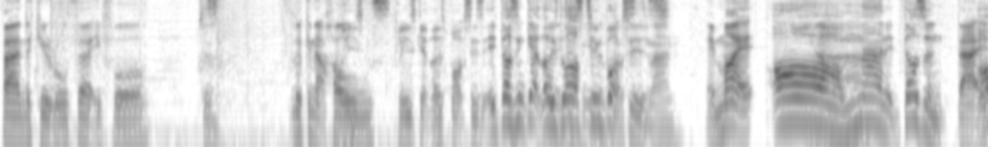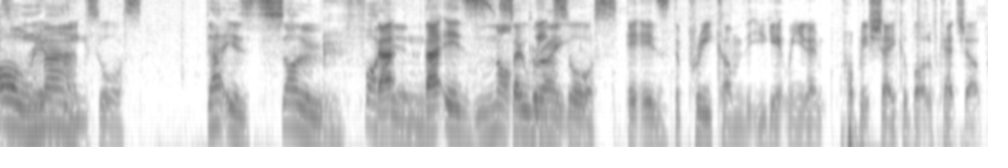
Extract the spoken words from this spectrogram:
Bandicoot rule 34. Just looking at holes. Please, please get those boxes. It doesn't get those It last two the boxes. man. It might. Oh Nah. man, it doesn't. That is oh real man, weak sauce. that is so That fucking. that is not so weak great. sauce. It is the pre cum that you get when you don't properly shake a bottle of ketchup.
